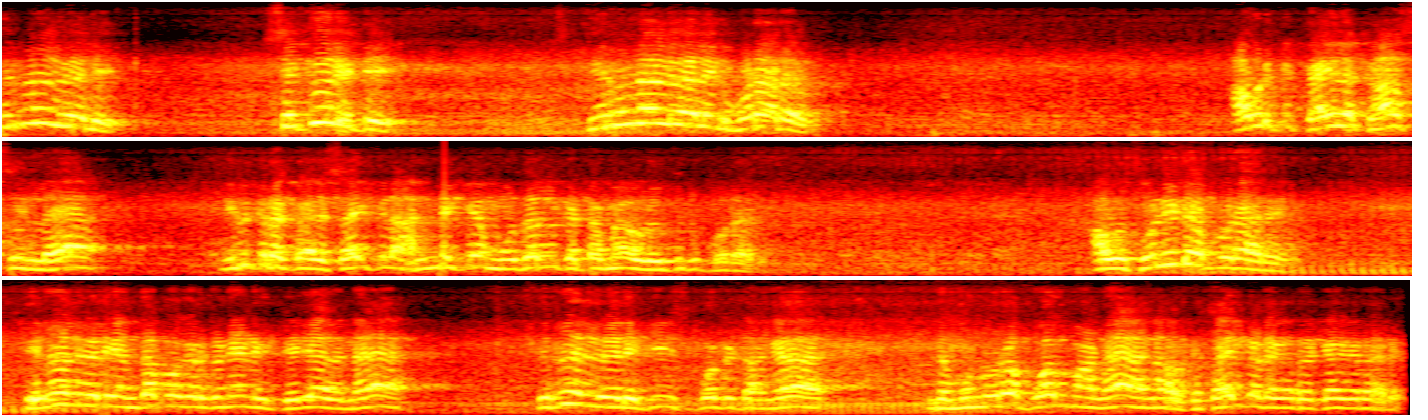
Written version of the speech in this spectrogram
திருநெல்வேலி. செக்யூரிட்டி திருநெல்வேலிக்கு போறாரு அவருக்கு கையில காசு இல்லை. இருக்கிற க- சைக்கிள் அன்னைக்கே முதல் கட்டமே அவர் எடுத்துட்டு போறாரு. அவர் சொல்லிட்டே போறாரு. திருநெல்வேலி எந்த பக்கம் இருக்குன்னு எனக்கு தெரியாதுண்ணே. திருநெல்வேலிக்கு போட்டுட்டாங்க. இந்த முந்நூறுவா போதுமாண்ணே. நான் அவருக்கு சைக்கிள் கடைக்காரர் கேட்கிறாரு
